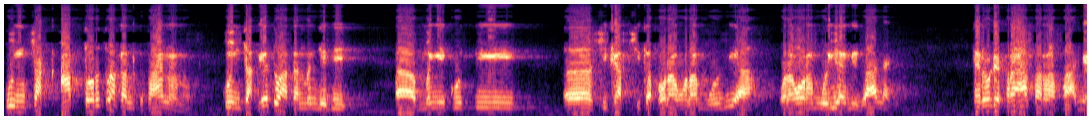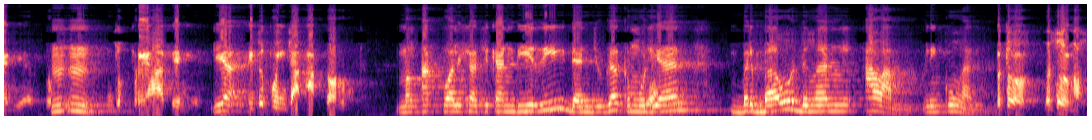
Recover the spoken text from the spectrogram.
Puncak aktor itu akan ke sana, mas. Puncaknya itu akan menjadi uh, mengikuti uh, sikap-sikap orang-orang mulia, orang-orang mulia di sana. Herode terasa rasanya dia untuk, mm -mm. untuk prihatin. Iya. Itu puncak aktor. Mengaktualisasikan diri dan juga kemudian ya. berbaur dengan alam, lingkungan. Betul, betul mas,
